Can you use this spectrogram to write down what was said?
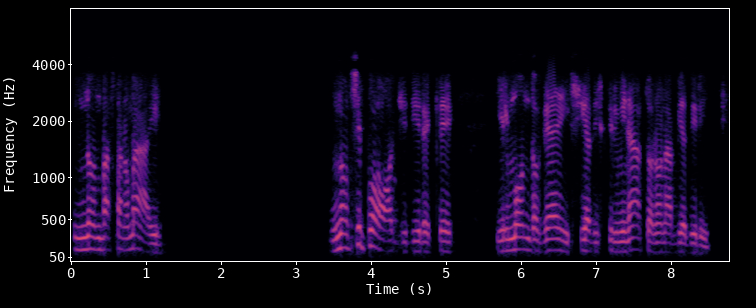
non bastano mai. Non si può oggi dire che il mondo gay sia discriminato o non abbia diritti.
